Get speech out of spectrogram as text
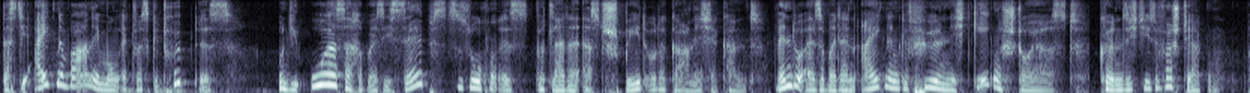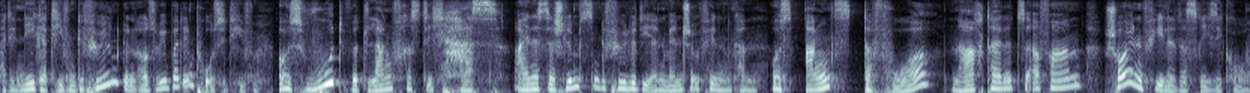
Dass die eigene Wahrnehmung etwas getrübt ist und die Ursache bei sich selbst zu suchen ist, wird leider erst spät oder gar nicht erkannt. Wenn du also bei deinen eigenen Gefühlen nicht gegensteuerst, können sich diese verstärken. Bei den negativen Gefühlen genauso wie bei den positiven. Aus Wut wird langfristig Hass, eines der schlimmsten Gefühle, die ein Mensch empfinden kann. Aus Angst davor, Nachteile zu erfahren, scheuen viele das Risiko.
